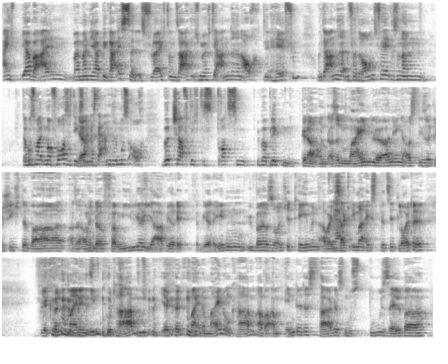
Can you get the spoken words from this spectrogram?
eigentlich ja bei allen, weil man ja begeistert ist vielleicht und sagt, ich möchte anderen auch helfen und der andere hat ein Vertrauensverhältnis und dann da muss man halt immer vorsichtig ja. sein, dass der andere muss auch wirtschaftlich das trotzdem überblicken. Genau, und also mein Learning aus dieser Geschichte war, also auch in der Familie, ja, wir, wir reden über solche Themen, aber ich ja. sage immer explizit, Leute, ihr könnt meinen Input haben, ihr könnt meine Meinung haben, aber am Ende des Tages musst du selber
